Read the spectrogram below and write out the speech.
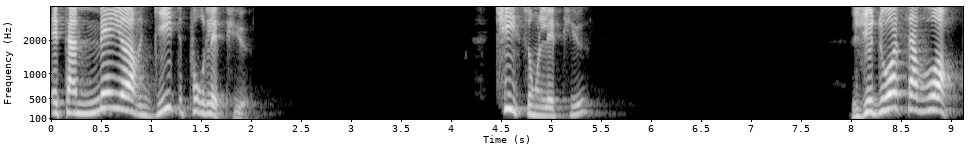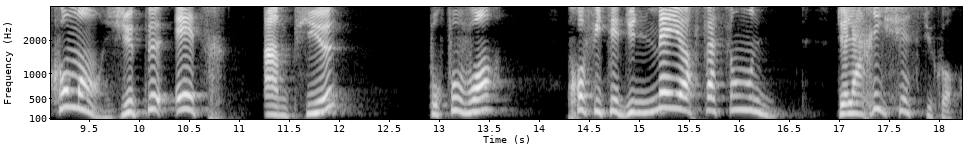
est un meilleur guide pour les pieux. Qui sont les pieux? Je dois savoir comment je peux être un pieux pour pouvoir profiter d'une meilleure façon de la richesse du Coran.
